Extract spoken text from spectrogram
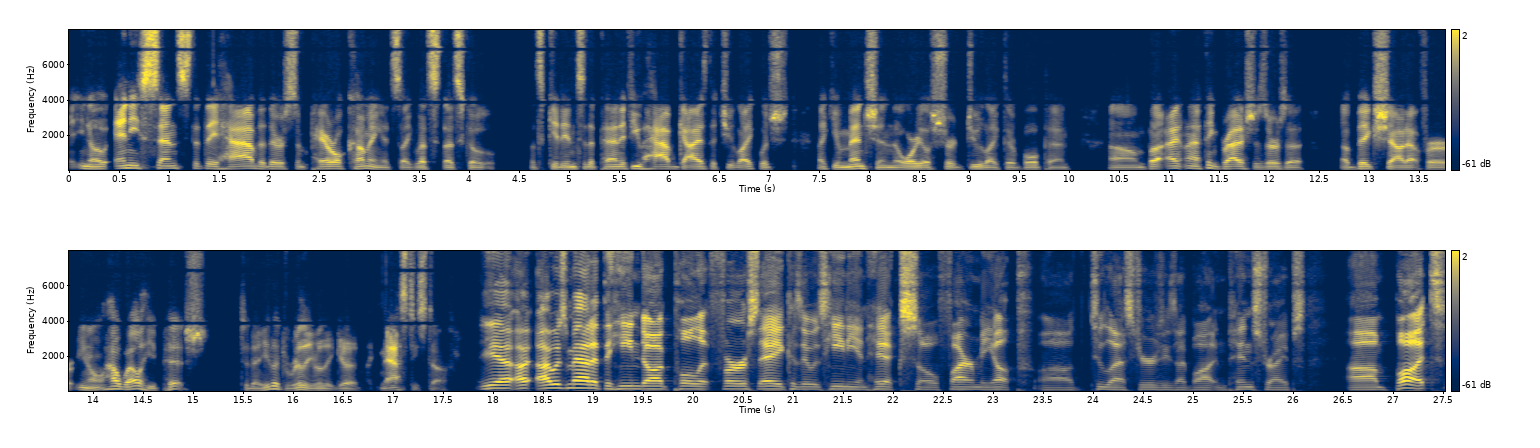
you know any sense that they have that there's some peril coming, it's like let's let's go, let's get into the pen. If you have guys that you like, which like you mentioned, the Orioles sure do like their bullpen. Um, but I, I think Bradish deserves a, a big shout out for you know how well he pitched today. He looked really really good, like nasty stuff. Yeah, I, I was mad at the Heen dog pull at first, A, because it was Heaney and Hicks, so fire me up. Uh, two last jerseys I bought in pinstripes. Um, but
